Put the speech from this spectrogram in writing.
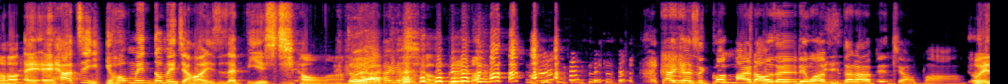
哦，哎哎，哈进，你后面都没讲话，你是在憋笑吗？对啊那个 他一开始关麦，然后在另外在那边讲吧。我也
